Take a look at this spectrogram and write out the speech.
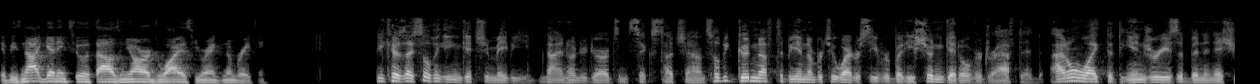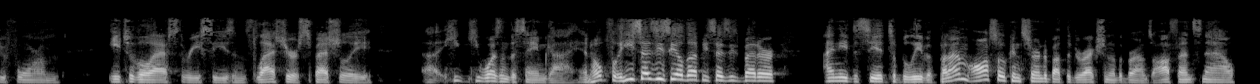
if he's not getting to a thousand yards, why is he ranked number 18? because I still think he can get you maybe 900 yards and six touchdowns. He'll be good enough to be a number two wide receiver, but he shouldn't get overdrafted. I don't like that the injuries have been an issue for him each of the last three seasons. Last year especially, uh, he, he wasn't the same guy. And hopefully he says he's healed up. He says he's better. I need to see it to believe it, but I'm also concerned about the direction of the Browns offense now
